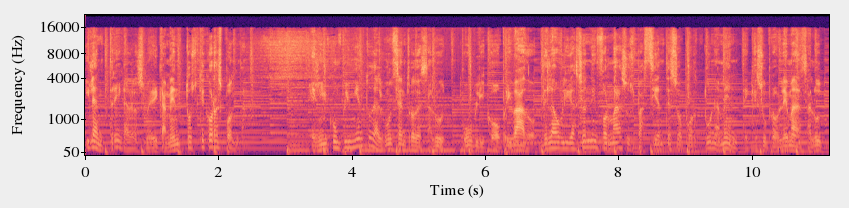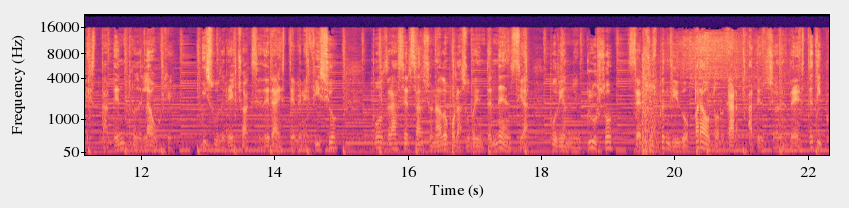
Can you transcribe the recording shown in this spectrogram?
y la entrega de los medicamentos que correspondan. El incumplimiento de algún centro de salud, público o privado, de la obligación de informar a sus pacientes oportunamente que su problema de salud está dentro del auge y su derecho a acceder a este beneficio podrá ser sancionado por la superintendencia, pudiendo incluso ser suspendido para otorgar atenciones de este tipo.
